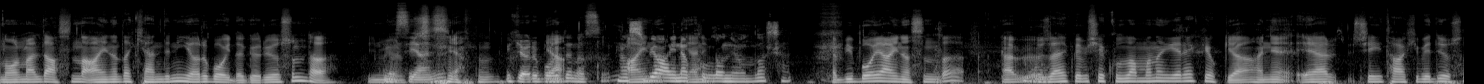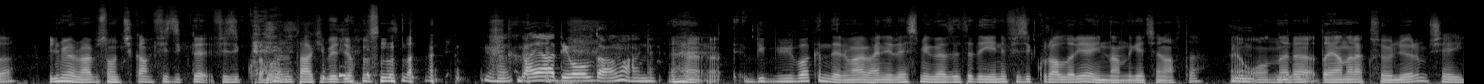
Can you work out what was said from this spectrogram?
Normalde aslında aynada kendini yarı boyda görüyorsun da bilmiyorum Nasıl yani? Yarı boyda nasıl? Nasıl Ayna- bir ayna yani- kullanıyorsun lan sen? Ya bir boy aynasında ya Hmm. özellikle bir şey kullanmana gerek yok ya. Hani eğer şeyi takip ediyorsa bilmiyorum abi son çıkan fizikte fizik kurallarını takip ediyor musunuz da? Bayağı bir oldu ama hani. bir, bir bakın derim abi hani resmi gazetede yeni fizik kuralları yayınlandı geçen hafta. Yani onlara dayanarak söylüyorum şey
